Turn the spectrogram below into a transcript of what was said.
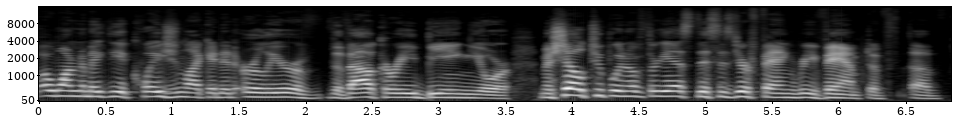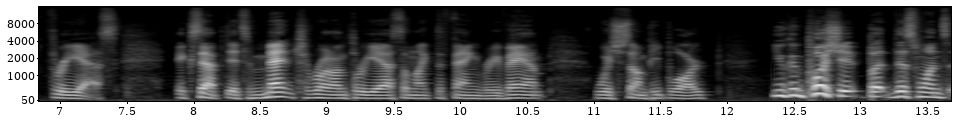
I wanted to make the equation like I did earlier of the Valkyrie being your Meishel 2.0 of 3S. This is your Fang revamped of, of 3S, except it's meant to run on 3S, unlike the Fang revamp, which some people are. You can push it, but this one's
